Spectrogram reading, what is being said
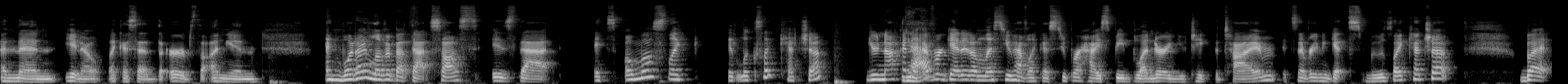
and then, you know, like I said, the herbs, the onion. And what I love about that sauce is that it's almost like it looks like ketchup, You're not going to Yeah. ever get it unless you have like a super high speed blender and you take the time. It's never going to get smooth like ketchup. But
